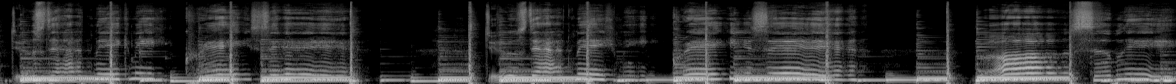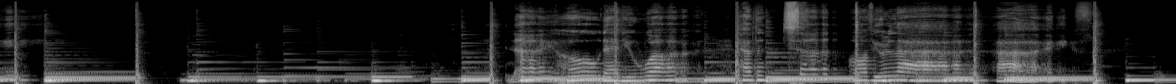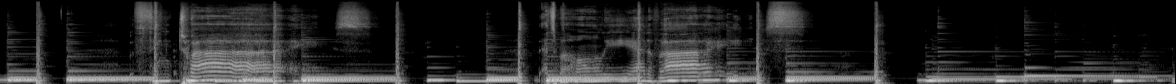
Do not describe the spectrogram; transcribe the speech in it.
Does that make me crazy? Does that make me crazy? Possibly. And I hope that you are having the time of your life. But think twice. Advice.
